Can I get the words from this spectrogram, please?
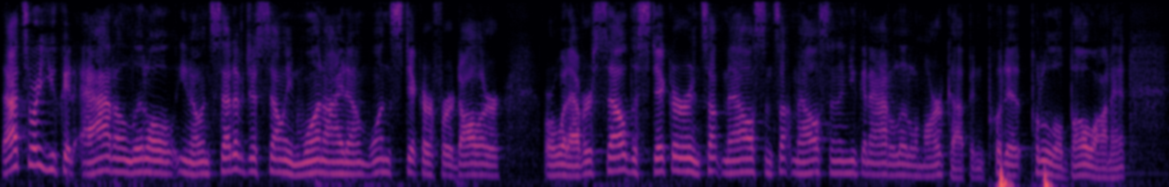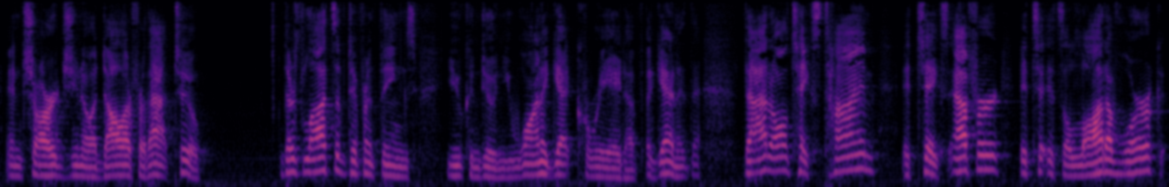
That's where you could add a little, you know, instead of just selling one item, one sticker for a dollar or whatever, sell the sticker and something else and something else, and then you can add a little markup and put it put a little bow on it and charge, you know, a dollar for that too there's lots of different things you can do and you want to get creative. Again it, that all takes time it takes effort it's a lot of work.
